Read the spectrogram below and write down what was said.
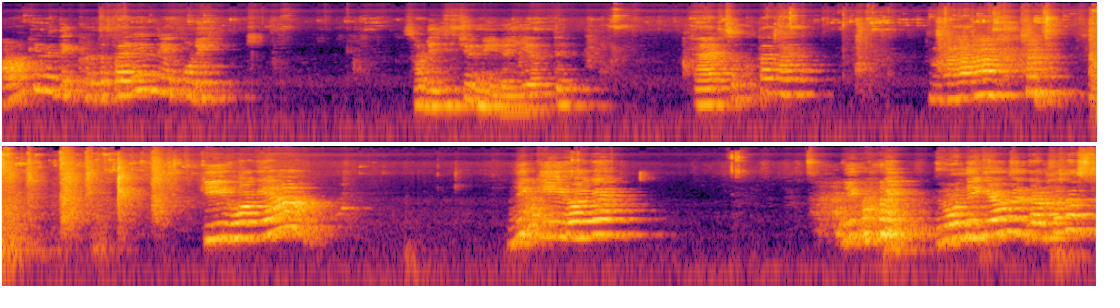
ਆ ਕਿਵੇਂ ਦੇਖਣ ਤੋਂ ਪਹਿਲੇ ਹੁੰਦੀ ਕੁੜੀ? ਸਾਡੀ ਜੀ ਚੁੰਨੀ ਲਈ ਆ ਉੱਤੇ। ਹੈ ਸੁੱਕਤਾ ਹੈ। ਕੀ ਹੋ ਗਿਆ? ਨੀ ਕੀ ਹੋ ਗਿਆ? ਨੀ ਕੁੜੀ ਰੋਣੀ ਕਿਉਂ ਮੇਰੇ ਗੱਲ ਤਾਂ ਦੱਸ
